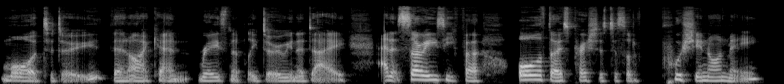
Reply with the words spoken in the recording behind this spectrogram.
more to do than I can reasonably do in a day. And it's so easy for all of those pressures to sort of push in on me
